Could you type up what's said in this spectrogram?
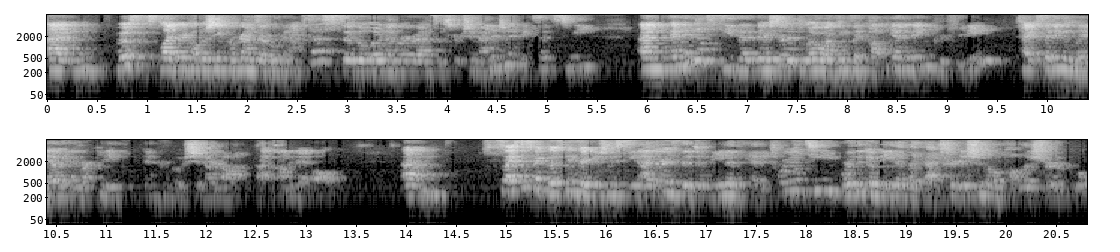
Um, most library publishing programs are open access, so the low number around subscription management makes sense to me. Um, and then you'll see that they're sort of low on things like copy editing, proofreading, typesetting and layout, and marketing and promotion are not that common at all. Um, so I suspect those things are usually seen either as the domain of the editorial team or the domain of like that traditional publisher role.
